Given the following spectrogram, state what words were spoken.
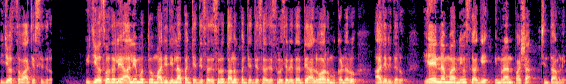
ವಿಜಯೋತ್ಸವ ಆಚರಿಸಿದರು. ವಿಜಯೋತ್ಸವದಲ್ಲಿ ಹಾಲಿ ಮತ್ತು ಮಾಜಿ ಜಿಲ್ಲಾ ಪಂಚಾಯತಿ ಸದಸ್ಯರು, ತಾಲೂಕ್ ಪಂಚಾಯತಿ ಸದಸ್ಯರು ಸೇರಿದಂತೆ ಹಲವಾರು ಮುಖಂಡರು ಹಾಜರಿದ್ದರು. ಎಎನ್ಎಂಆರ್ ನ್ಯೂಸ್ಗಾಗಿ ಇಮ್ರಾನ್ ಪಾಷಾ ಚಿಂತಾಮಣಿ.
